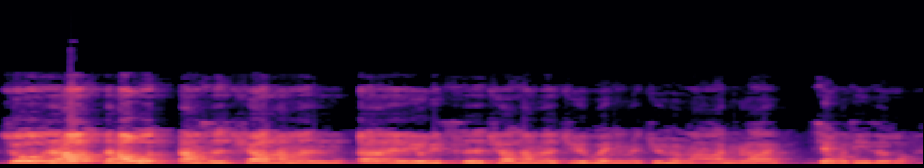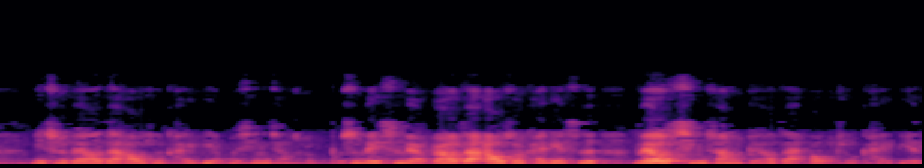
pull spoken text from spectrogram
所以我，然后，然后我当时去到他们，呃，有一次去到他们的聚会，你们聚会嘛，然后你们老板见我第一次就说：“你是不要在澳洲开店。”我心里想说：“不是没事没有，不要在澳洲开店，是没有情商，不要在澳洲开店。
